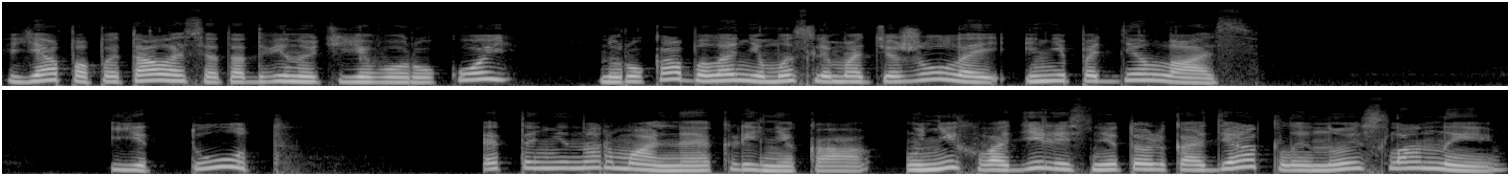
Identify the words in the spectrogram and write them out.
Я попыталась отодвинуть его рукой, но рука была немыслимо тяжелой и не поднялась. И тут... Это ненормальная клиника. У них водились не только дятлы, но и слоны.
